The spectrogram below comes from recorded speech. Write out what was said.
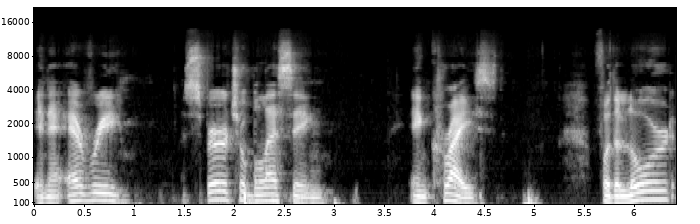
in every spiritual blessing in Christ. For the Lord,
